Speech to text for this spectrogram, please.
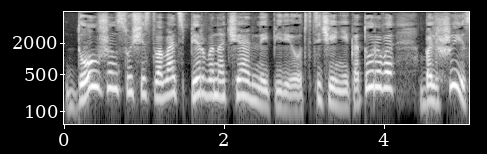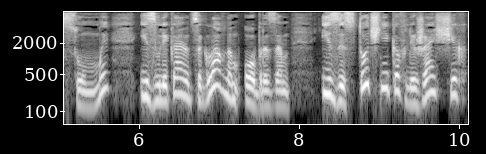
должен существовать первоначальный период, в течение которого большие суммы извлекаются главным образом из источников, лежащих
